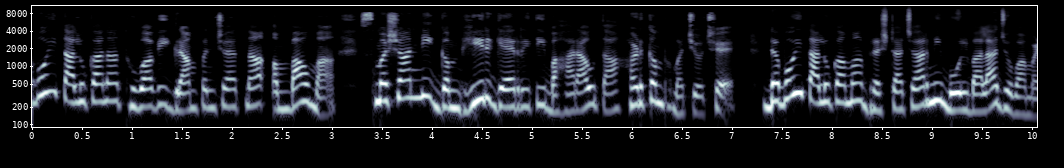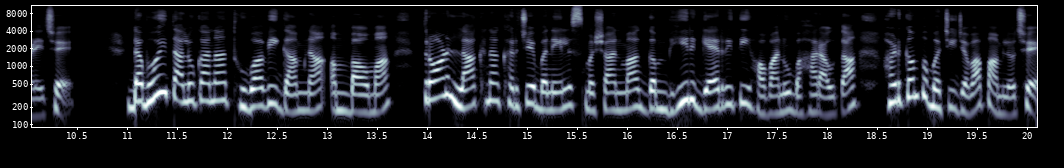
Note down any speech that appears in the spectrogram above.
ડભોઈ તાલુકાના થુવાવી ગ્રામ પંચાયતના અંબાવમાં સ્મશાનની ગંભીર ગેરરીતિ બહાર આવતા હડકંપ મચ્યો છે. ડભોઈ તાલુકામાં ભ્રષ્ટાચારની બોલબાલા જોવા મળે છે. ડભોઈ તાલુકાના થુવાવી ગામના અંબાવમાં ત્રણ લાખના ખર્ચે બનેલ સ્મશાનમાં ગંભીર ગેરરીતિ હોવાનું બહાર આવતા હડકંપ મચી જવા પામ્યો છે.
